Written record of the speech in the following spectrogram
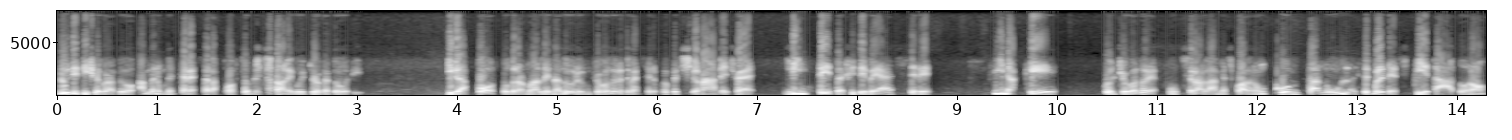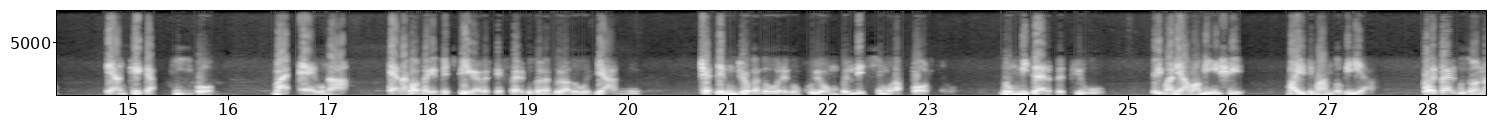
lui ti dice proprio a me non mi interessa il rapporto personale con i giocatori. Il rapporto tra un allenatore e un giocatore deve essere professionale, cioè l'intesa ci deve essere fino a che quel giocatore è funzionale alla mia squadra, non conta nulla, se volete è spietato, no? È anche cattivo, ma è una, è una cosa che vi spiega perché Ferguson è durato quegli anni. Cioè se un giocatore con cui ho un bellissimo rapporto non mi serve più, rimaniamo amici, ma io ti mando via. Poi Ferguson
